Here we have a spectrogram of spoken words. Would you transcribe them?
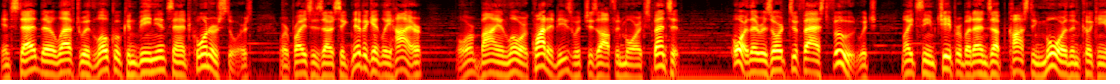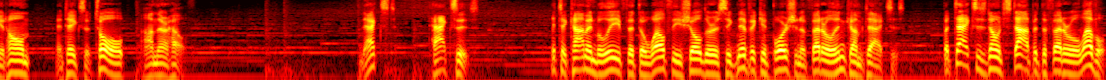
Instead, they're left with local convenience and corner stores where prices are significantly higher, or buy in lower quantities, which is often more expensive. Or they resort to fast food, which might seem cheaper but ends up costing more than cooking at home and takes a toll on their health. Next, taxes. It's a common belief that the wealthy shoulder a significant portion of federal income taxes. But taxes don't stop at the federal level.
